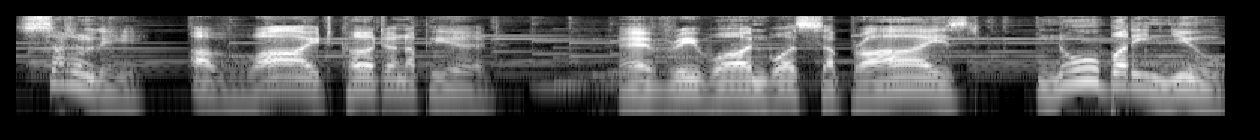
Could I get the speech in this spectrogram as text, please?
suddenly a white curtain appeared. Everyone was surprised. Nobody knew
